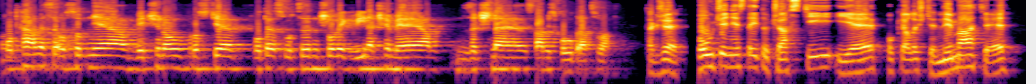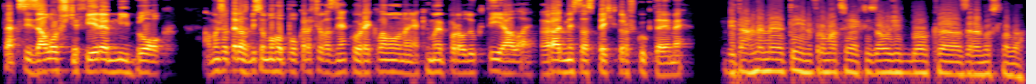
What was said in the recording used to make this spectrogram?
potkáme se osobně a většinou prostě po té schůzce ten člověk ví, na čem je a začne s námi spolupracovat. Takže poučenie z tejto časti je, pokiaľ ešte nemáte, tak si založte firemný blog. A možno teraz by som mohol pokračovať s nejakou reklamou na nejaké moje produkty, ale vráťme sa späť trošku k téme. Vytáhneme ty informace, jak si založit blog z Radoslava.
